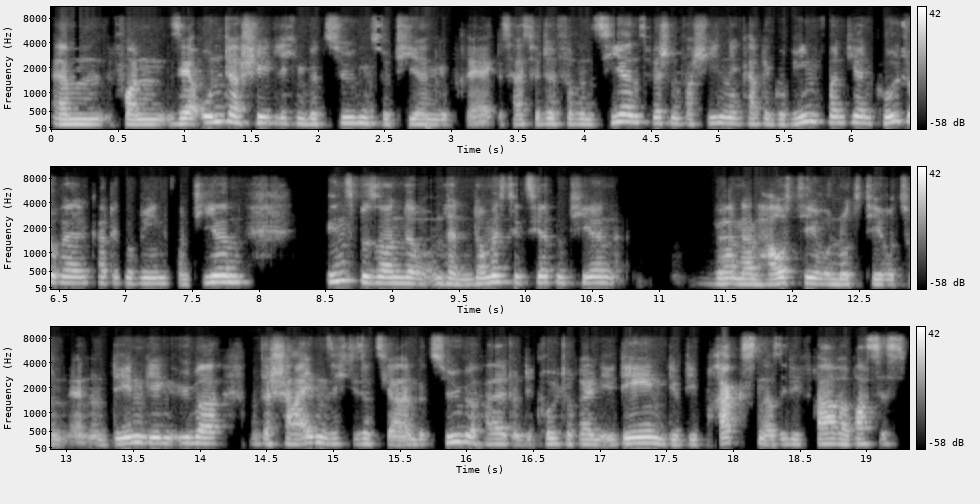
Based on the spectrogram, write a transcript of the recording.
ähm, von sehr unterschiedlichen Bezügen zu Tieren geprägt. Das heißt, wir differenzieren zwischen verschiedenen Kategorien von Tieren, kulturellen Kategorien von Tieren, insbesondere unter den domestizierten Tieren werden dann Haustiere und Nutztiere zu nennen. Und denen gegenüber unterscheiden sich die sozialen Bezüge halt und die kulturellen Ideen, die, die Praxen, also die Frage, was ist,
